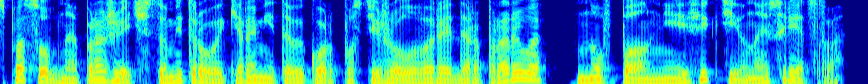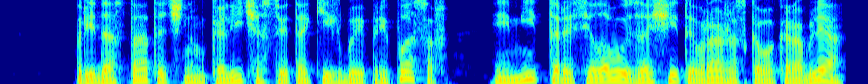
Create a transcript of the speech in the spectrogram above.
способная прожечь 100-метровый керамитовый корпус тяжелого рейдера прорыва, но вполне эффективное средство. При достаточном количестве таких боеприпасов эмиттеры силовой защиты вражеского корабля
